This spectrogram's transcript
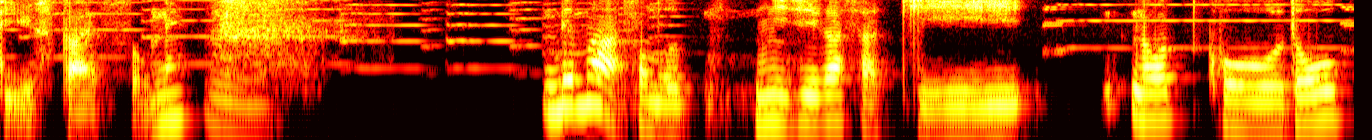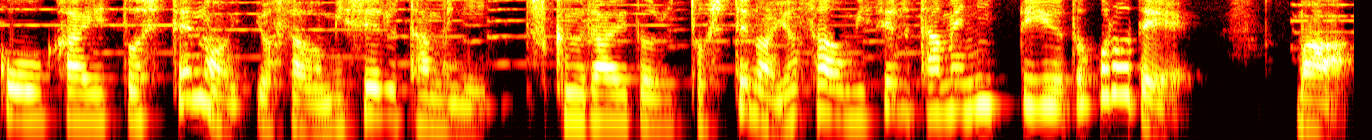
ていうスタイルですよね。うん。で、まあ、その虹ヶ崎のこう同好会としての良さを見せるために、スクールアイドルとしての良さを見せるためにっていうところで、ま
